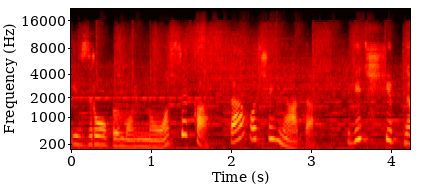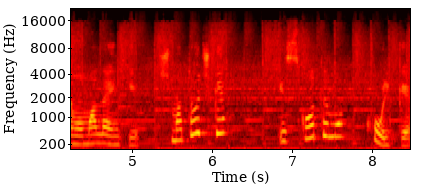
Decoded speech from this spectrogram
і зробимо носика та оченята. Відщіпнемо маленькі шматочки і скотимо кульки.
